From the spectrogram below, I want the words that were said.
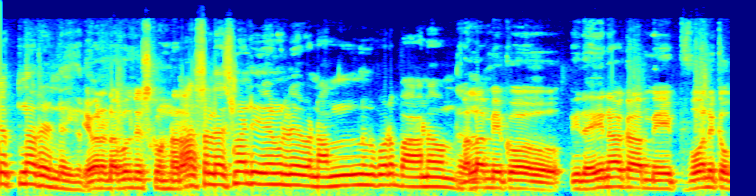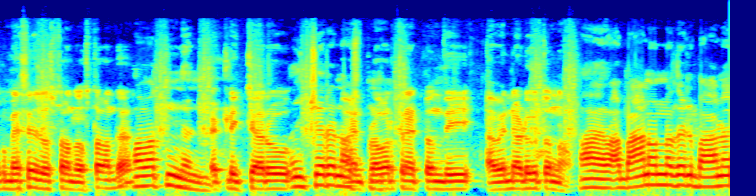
చెప్తున్నారండి ఇక. ఏమైనా డబ్బులు తీసుకుంటున్నారా? అసలు అసెస్మెంట్ ఏమి లేవండి అందరూ కూడా బాగానే ఉంది. మళ్ళా మీకు ఇది అయినాక మీ ఫోన్కి ఒక మెసేజ్ వస్తా ఉంది వస్తా ఉందా వస్తుందండి. ఎట్లా ఇచ్చారు? ఇచ్చారండి ఆయన ప్రవర్తన ఎట్టుంది అవన్నీ అడుగుతున్నాం. ఆ, బాగానే ఉన్నదండి బాగానే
